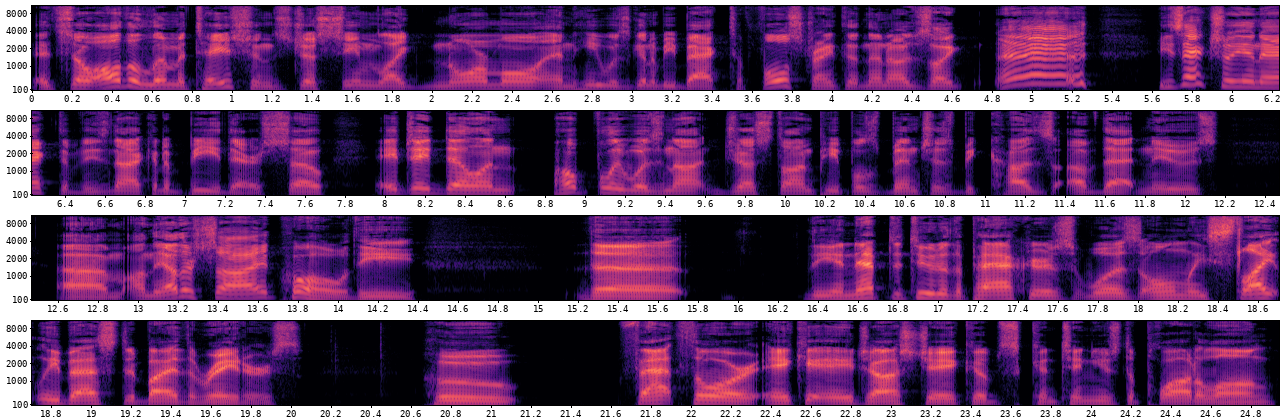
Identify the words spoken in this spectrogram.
and so all the limitations just seemed like normal, and he was going to be back to full strength. And then I was like, eh, he's actually inactive. He's not going to be there. So AJ Dillon hopefully was not just on people's benches because of that news. Um, on the other side, Whoa, the the the ineptitude of the Packers was only slightly bested by the Raiders, who Fat Thor, aka Josh Jacobs, continues to plod along,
